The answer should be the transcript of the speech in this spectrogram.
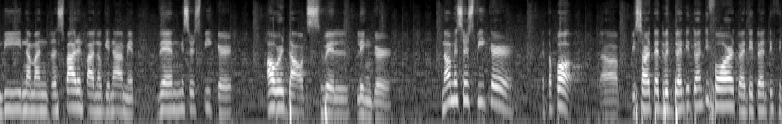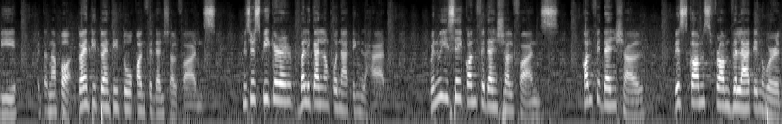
hindi naman transparent paano ginamit, then Mr. Speaker, our doubts will linger. Now, Mr. Speaker, ito po, uh, we started with 2024, 2023, ito na po, 2022 confidential funds. Mr. Speaker, balikan lang po nating lahat. When we say confidential funds, confidential, this comes from the Latin word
